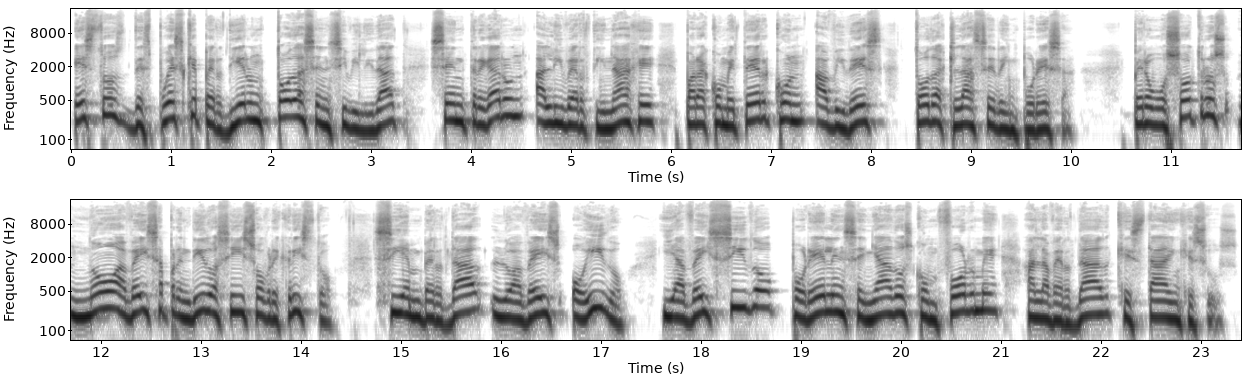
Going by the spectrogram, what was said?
Estos, después que perdieron toda sensibilidad, se entregaron al libertinaje para cometer con avidez toda clase de impureza. Pero vosotros no habéis aprendido así sobre Cristo, si en verdad lo habéis oído y habéis sido por él enseñados conforme a la verdad que está en Jesús.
